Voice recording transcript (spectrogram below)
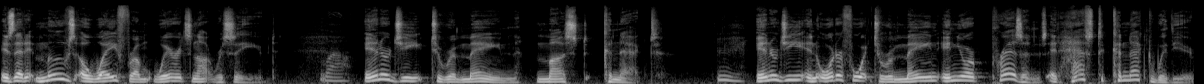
is that it moves away from where it's not received. Wow. Energy to remain must connect. Mm. Energy, in order for it to remain in your presence, it has to connect with you.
